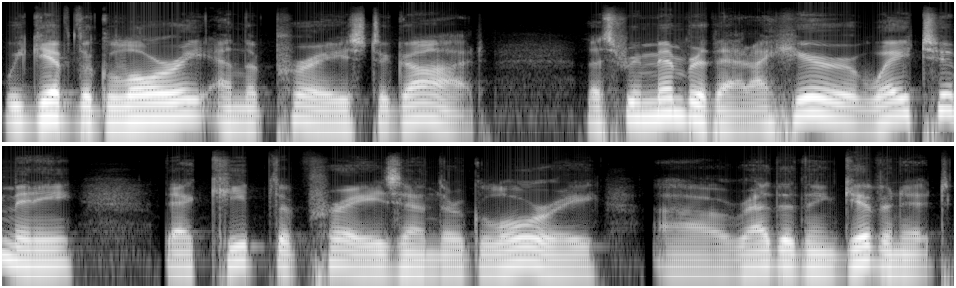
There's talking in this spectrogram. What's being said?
we give the glory and the praise to God. Let's remember that. I hear way too many that keep the praise and their glory uh, rather than giving it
